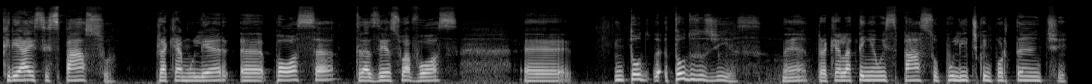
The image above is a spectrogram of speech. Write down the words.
criar esse espaço para que a mulher é, possa trazer a sua voz é, em todo, todos os dias né? para que ela tenha um espaço político importante,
